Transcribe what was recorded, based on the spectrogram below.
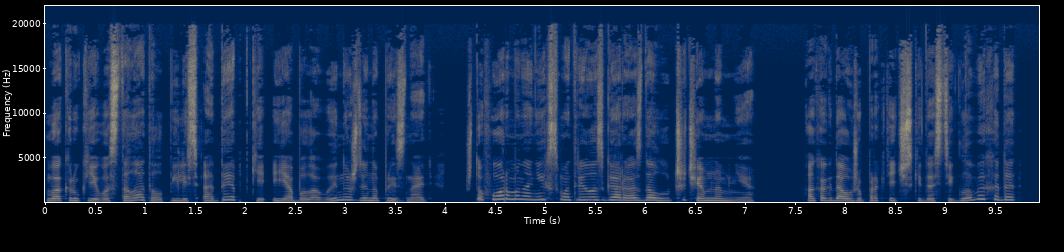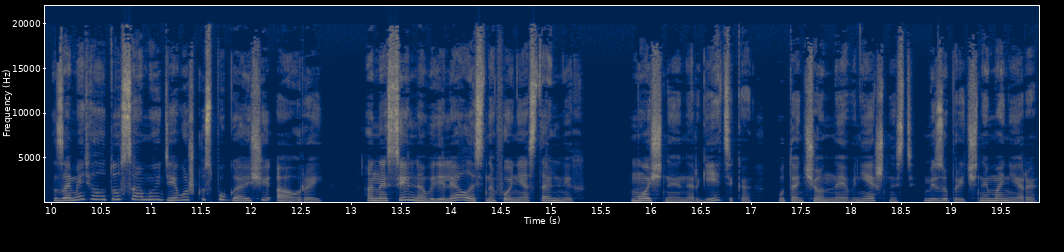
Вокруг его стола толпились адептки, и я была вынуждена признать, что форма на них смотрелась гораздо лучше, чем на мне. А когда уже практически достигла выхода, заметила ту самую девушку с пугающей аурой. Она сильно выделялась на фоне остальных. Мощная энергетика, утонченная внешность, безупречные манеры.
